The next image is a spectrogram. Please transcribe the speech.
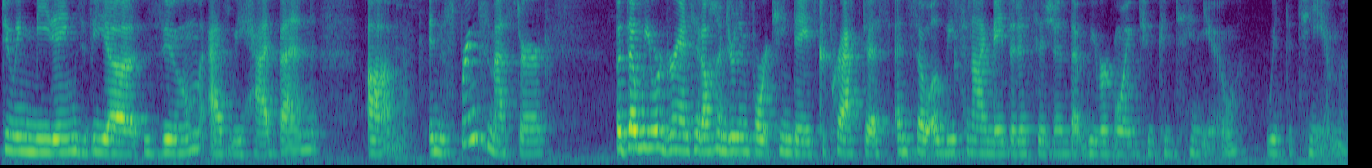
doing meetings via Zoom as we had been um, in the spring semester. But then we were granted 114 days to practice, and so Elyse and I made the decision that we were going to continue with the team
